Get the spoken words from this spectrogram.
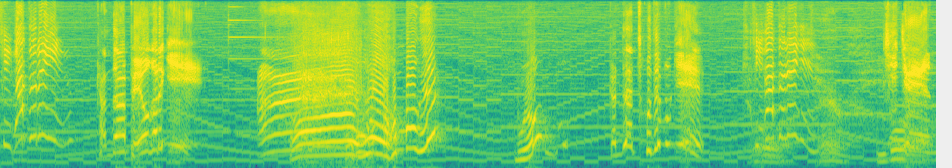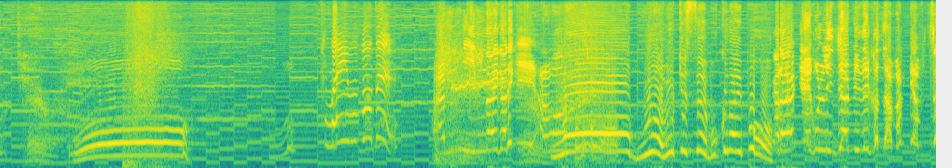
기가 드림. 간다 베어 가르기! 아! 와 우와 한 방에? 뭐야? 간다 토대무기! 기가 드림. 지진 오 잎날 가르기. 아, 우와 뭐야 왜 이렇게 세 모크나이퍼. 가라 개굴닌자 믿을 건 나밖에 없어.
